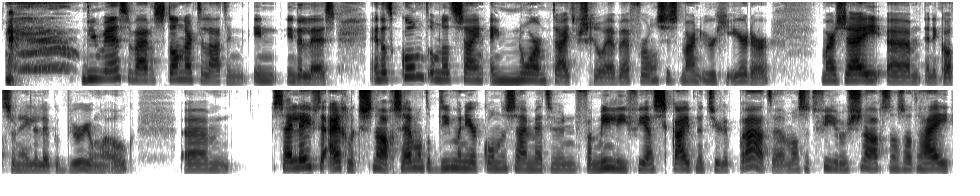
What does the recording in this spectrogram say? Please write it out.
die mensen waren standaard te laat in, in, in de les. En dat komt omdat zij een enorm tijdverschil hebben. Voor ons is het maar een uurtje eerder. Maar zij, ehm, en ik had zo'n hele leuke buurjongen ook. Um, zij leefde eigenlijk s'nachts, want op die manier konden zij met hun familie via Skype natuurlijk praten. Maar als het vier uur s'nachts, dan zat hij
